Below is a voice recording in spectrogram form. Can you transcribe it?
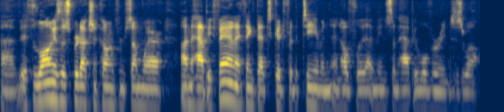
uh, if as long as there's production coming from somewhere, I'm a happy fan. I think that's good for the team, and, and hopefully that means some happy Wolverines as well.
